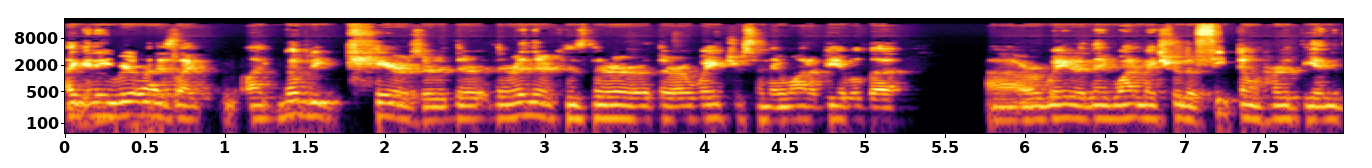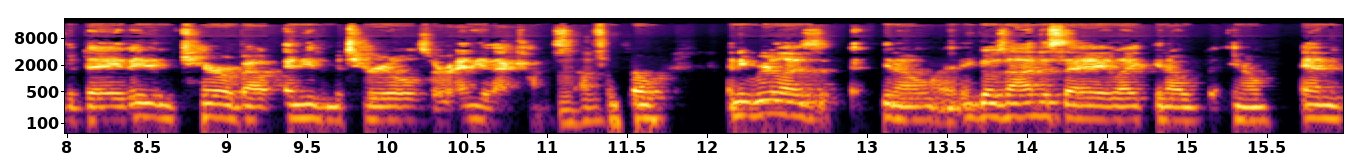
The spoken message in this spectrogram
like and he realized like like nobody cares. They're they're, they're in there because they're they're a waitress and they want to be able to uh, or waiter and they want to make sure their feet don't hurt at the end of the day. They didn't care about any of the materials or any of that kind of mm-hmm. stuff. And so and he realized, you know, and he goes on to say, like, you know, you know, and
